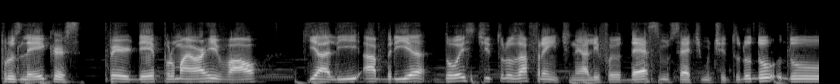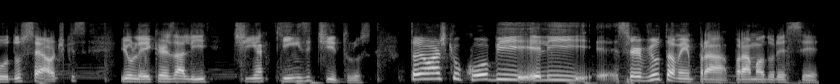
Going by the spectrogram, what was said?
para os Lakers perder para o maior rival que ali abria dois títulos à frente, né? Ali foi o 17 título do, do, do, Celtics e o Lakers ali tinha 15 títulos. Então eu acho que o Kobe ele eh, serviu também para amadurecer.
